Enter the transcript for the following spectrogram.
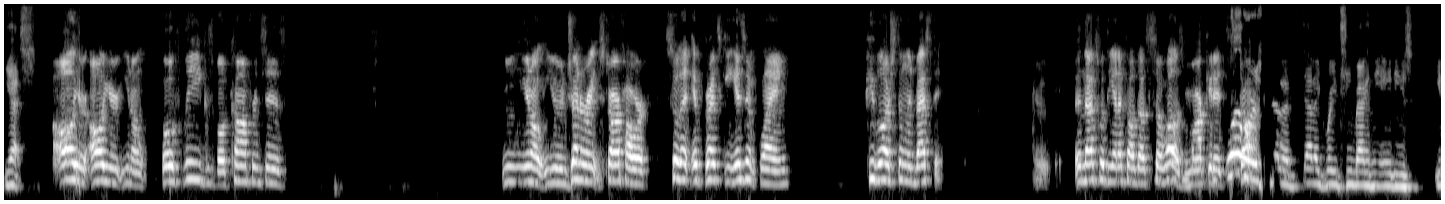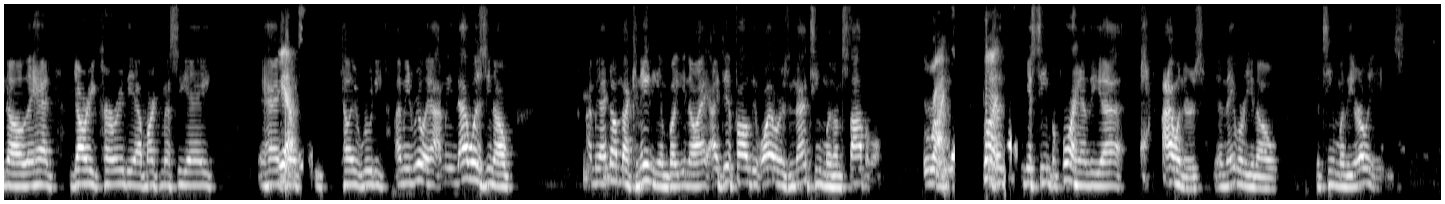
yes. all your all your you know both leagues both conferences you, you know you generate star power so that if Gretzky isn't playing people are still invested and that's what the NFL does so well is market Oilers had a, had a great team back in the '80s. You know, they had Jari Kurri, they had Mark Messier, they had Yeah. uh, Kelly Rudy. I mean, really, I mean, that was you know. I mean, I know I'm not Canadian, but you know, I, I did follow the Oilers, and that team was unstoppable. right but the team beforehand, the uh, Islanders, and they were, you know, the team of the early '80s.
